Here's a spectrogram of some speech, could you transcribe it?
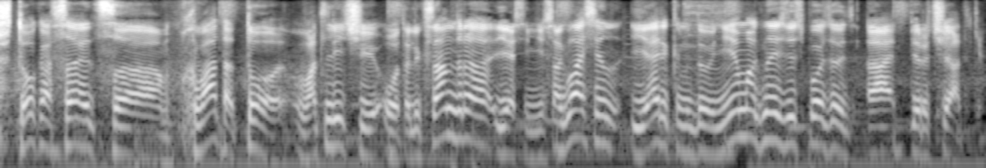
Что касается хвата, то в отличие от Александра, я с ним не согласен, я рекомендую не магнезию использовать, а перчатки.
